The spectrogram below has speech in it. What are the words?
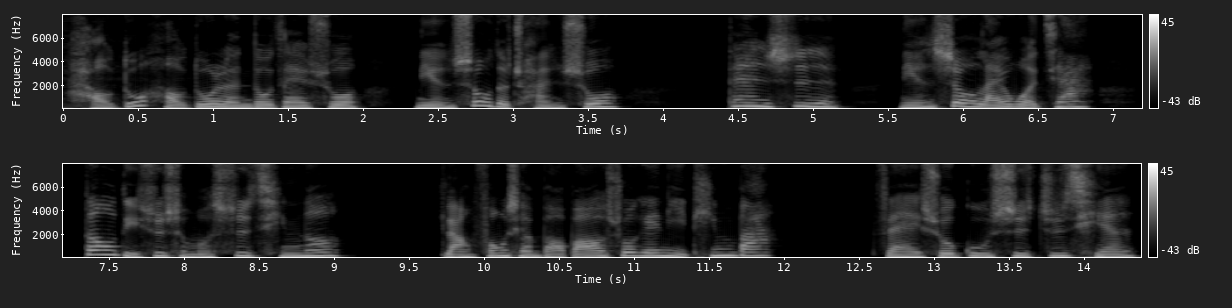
好多好多人都在说年兽的传说，但是年兽来我家到底是什么事情呢？让风神宝宝说给你听吧。在说故事之前，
